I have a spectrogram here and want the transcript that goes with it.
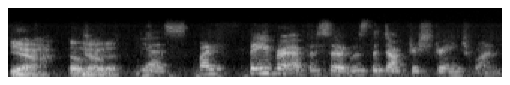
Yeah, That was Yeah. good. Yes, my favorite episode was the Doctor Strange one.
